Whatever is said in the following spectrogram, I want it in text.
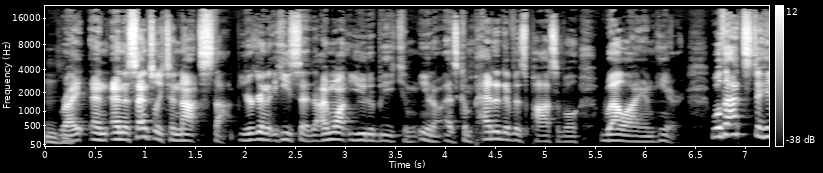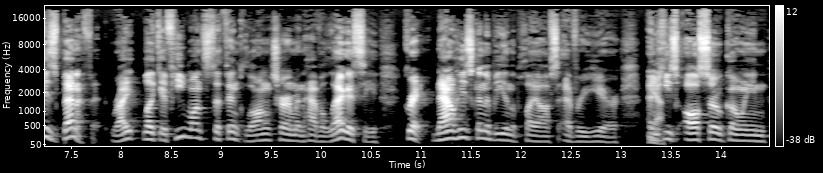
Mm-hmm. Right. And and essentially to not stop. You're to, he said, I want you to be, com- you know, as competitive as possible while I am here. Well, that's to his benefit, right? Like if he wants to think long term and have a legacy, great. Now he's going to be in the playoffs every year. And yeah. he's also going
